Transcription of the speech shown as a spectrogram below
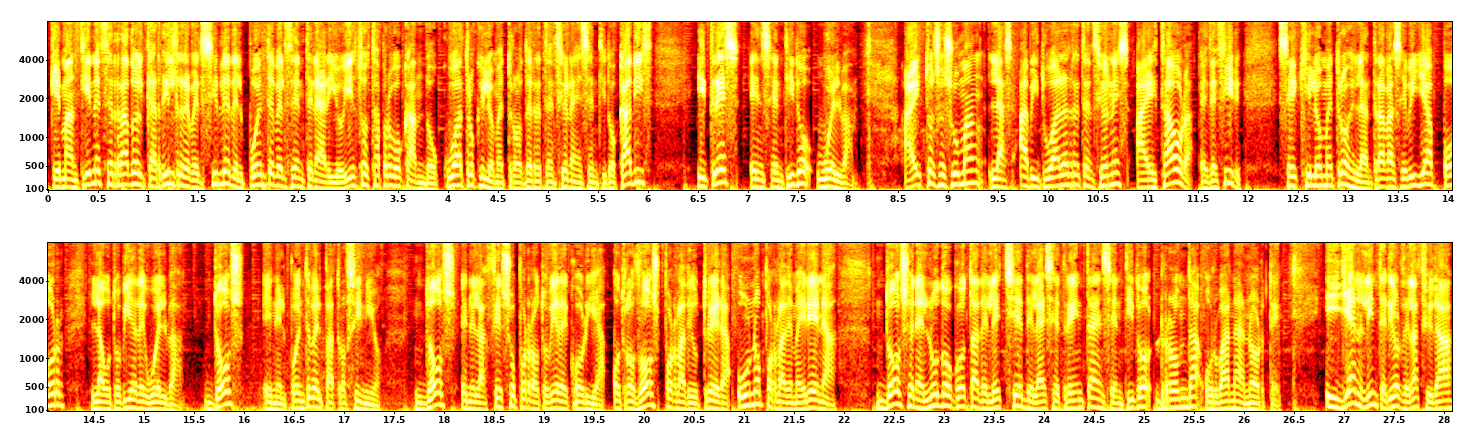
que mantiene cerrado el carril reversible del puente del Centenario y esto está provocando cuatro kilómetros de retenciones en sentido Cádiz y tres en sentido Huelva. A esto se suman las habituales retenciones a esta hora, es decir, 6 kilómetros en la entrada a Sevilla por la autovía de Huelva, 2 en el puente del Patrocinio, 2 en el acceso por la autovía de Coria, otros 2 por la de Utrera, 1 por la de Mairena, 2 en el nudo Gota de Leche de la S30 en sentido Ronda Urbana Norte. Y ya en el interior de la ciudad,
